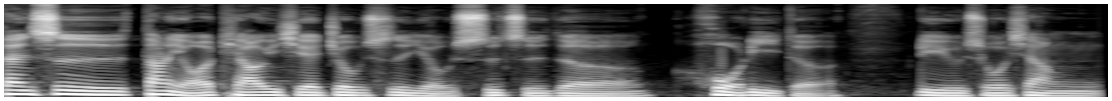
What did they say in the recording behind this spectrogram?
但是当然也要挑一些就是有实质的获利的，例如说像。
